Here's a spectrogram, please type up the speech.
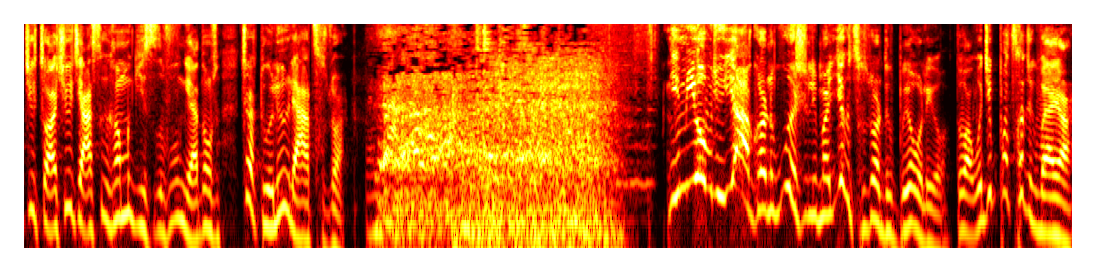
就装修家时候还没给师傅安东说这多留俩瓷砖？你们要不就压根儿那卧室里面一个瓷砖都不要留，对吧？我就不擦这个玩意儿，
